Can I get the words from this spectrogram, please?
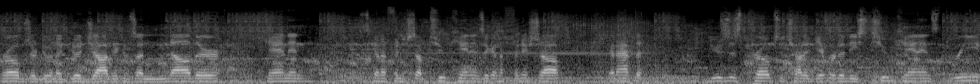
probes are doing a good job. Here comes another cannon. It's gonna finish up. Two cannons are gonna finish up. Gonna have to use his probes to try to get rid of these two cannons. Three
